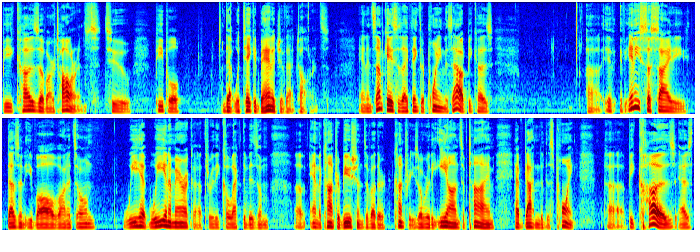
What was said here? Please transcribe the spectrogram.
because of our tolerance to people that would take advantage of that tolerance. And in some cases, I think they're pointing this out because uh, if if any society doesn't evolve on its own we have we in America through the collectivism uh, and the contributions of other countries over the eons of time have gotten to this point uh, because, as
